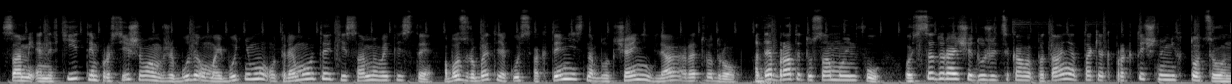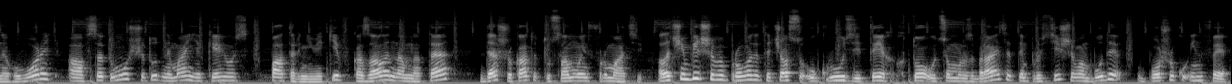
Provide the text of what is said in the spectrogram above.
самі NFT, тим простіше вам вже буде у майбутньому отримувати ті самі вайтлісти, або зробити якусь активність на блокчейні для ретродроп. А де брати ту саму інфу? Ось це, до речі, дуже цікаве питання, так як практично ніхто цього не говорить, а все тому, що тут немає якихось паттернів, які вказали нам на те, де шукати ту саму інформацію. Але чим більше ви проводите часу у крузі тих, хто у цьому розбирається, тим простіше вам буде у пошуку інфи.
